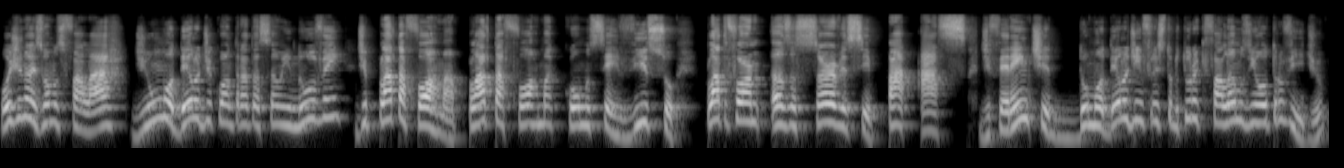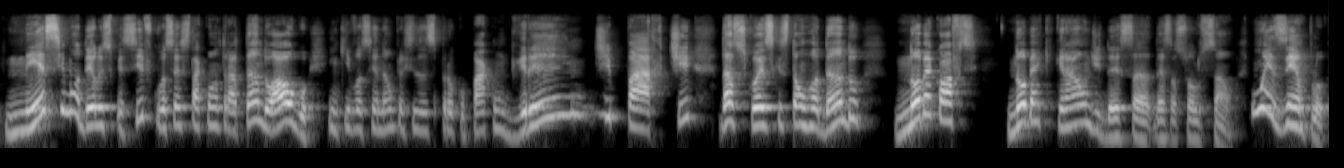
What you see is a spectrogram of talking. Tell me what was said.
Hoje nós vamos falar de um modelo de contratação em nuvem de plataforma, plataforma como serviço, Platform as a Service, PaaS. Diferente do modelo de infraestrutura que falamos em outro vídeo, nesse modelo específico você está contratando algo em que você não precisa se preocupar com grande parte das coisas que estão rodando no back-office no background dessa, dessa solução. Um exemplo,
